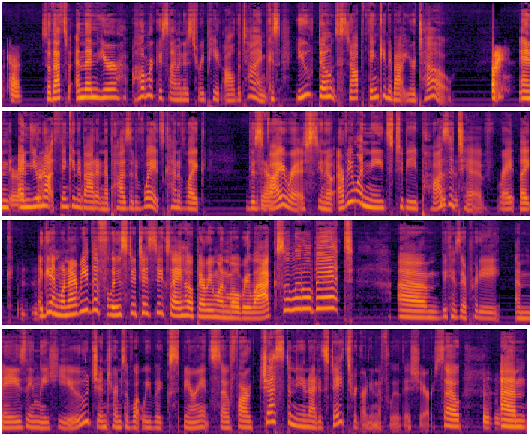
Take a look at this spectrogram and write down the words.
okay. So that's and then your homework assignment is to repeat all the time because you don't stop thinking about your toe, and True. and you're not thinking about it in a positive way. It's kind of like this Yeah. virus. You know, everyone needs to be positive, right? Like Mhm. again, when I read the flu statistics, I hope everyone will relax a little bit um, because they're pretty amazingly huge in terms of what we've experienced so far just in the United States regarding the flu this year. So, Mhm. um,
